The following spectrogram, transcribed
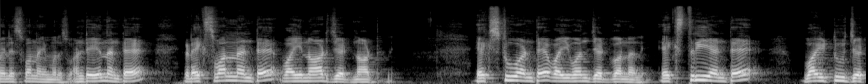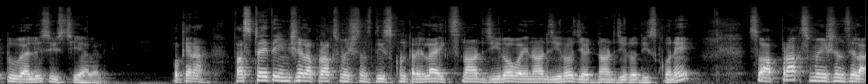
minus one i minus one అంటే ఏంటంటే ఇక్కడ ఎక్స్ వన్ అంటే వై నాట్ జెడ్ నాట్ అని. ఎక్స్ టూ అంటే వై వన్ జెడ్ వన్ అని. ఎక్స్ త్రీ అంటే y two z two values use చేయాలని. ఓకేనా? ఫస్ట్ అయితే ఇనిషియల్ అప్రాక్సిమేషన్స్ తీసుకుంటారు. ఇలా x not zero y not zero z not zero తీసుకొని. సో అప్రాక్సిమేషన్స్ ఇలా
